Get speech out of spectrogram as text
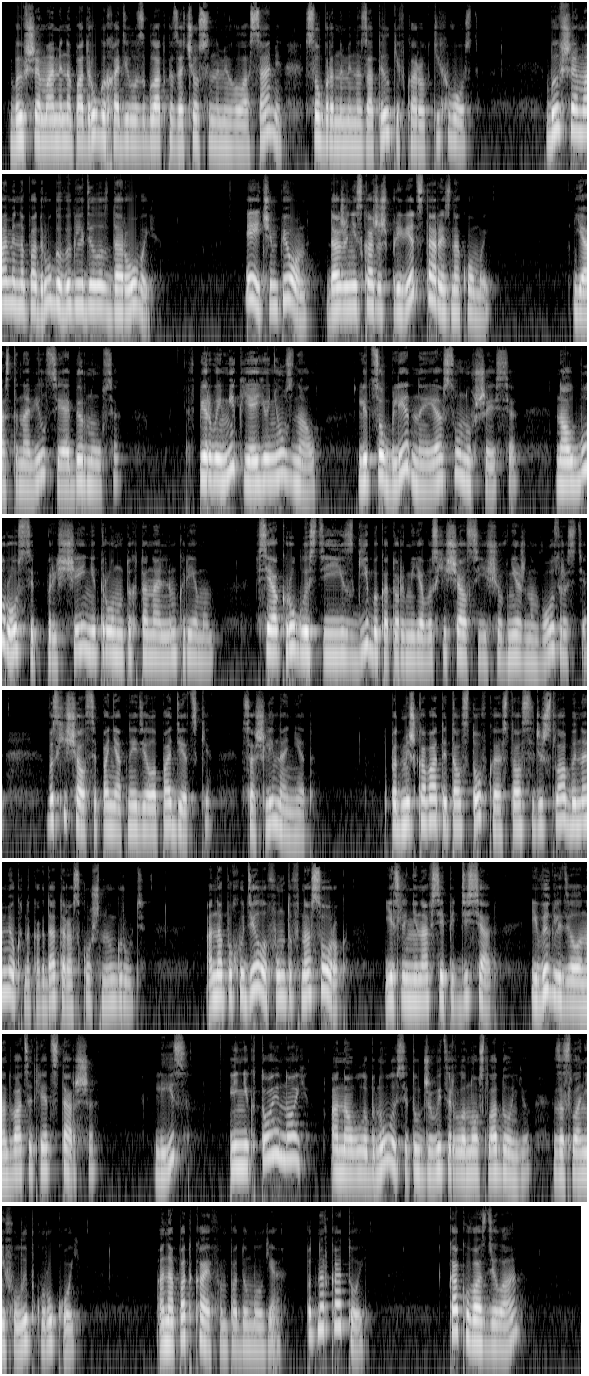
Бывшая мамина подруга ходила с гладко зачесанными волосами, собранными на затылке в короткий хвост. Бывшая мамина подруга выглядела здоровой. «Эй, чемпион, даже не скажешь привет старой знакомой?» Я остановился и обернулся. В первый миг я ее не узнал. Лицо бледное и осунувшееся. На лбу россыпь прыщей, нетронутых тональным кремом. Все округлости и изгибы, которыми я восхищался еще в нежном возрасте – Восхищался, понятное дело, по-детски. Сошли на нет. Под мешковатой толстовкой остался лишь слабый намек на когда-то роскошную грудь. Она похудела фунтов на сорок, если не на все пятьдесят, и выглядела на двадцать лет старше. Лис? И никто иной. Она улыбнулась и тут же вытерла нос ладонью, заслонив улыбку рукой. Она под кайфом, подумал я, под наркотой. «Как у вас дела?»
